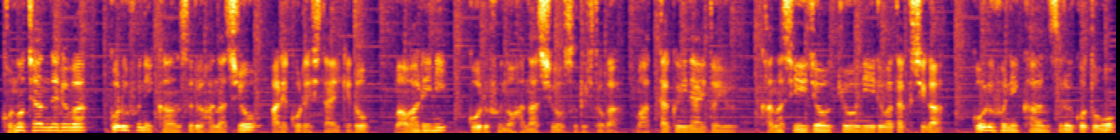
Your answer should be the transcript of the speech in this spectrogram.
このチャンネルはゴルフに関する話をあれこれしたいけど周りにゴルフの話をする人が全くいないという悲しい状況にいる私がゴルフに関することを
